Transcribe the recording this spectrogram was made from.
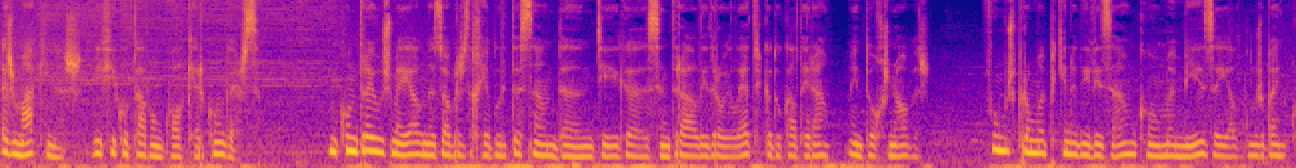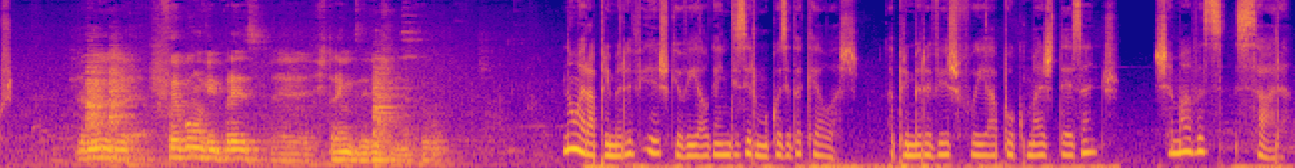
As máquinas dificultavam qualquer conversa. Encontrei o Ismael nas obras de reabilitação da antiga central hidroelétrica do Caldeirão, em Torres Novas. Fomos para uma pequena divisão com uma mesa e alguns bancos. Para mim foi bom vir preso. É estranho dizer isto, mas foi bom. Não era a primeira vez que ouvi alguém dizer uma coisa daquelas. A primeira vez foi há pouco mais de 10 anos. Chamava-se Sara.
